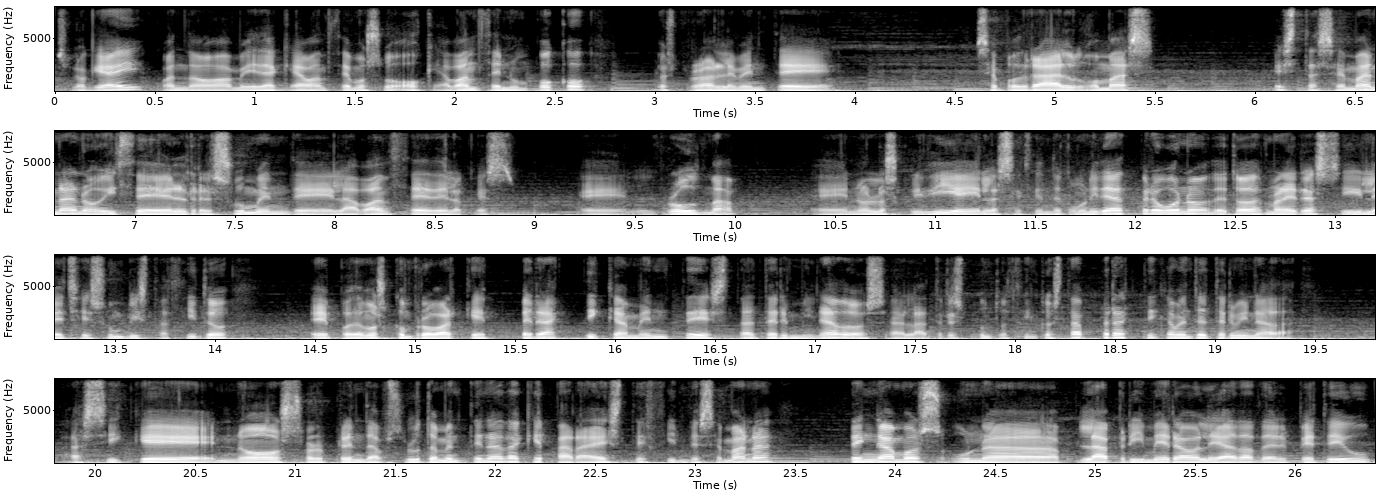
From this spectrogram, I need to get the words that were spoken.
es lo que hay. Cuando a medida que avancemos o que avancen un poco, pues probablemente se podrá algo más. Esta semana no hice el resumen del avance de lo que es el roadmap, eh, no lo escribí en la sección de comunidad, pero bueno, de todas maneras, si le echáis un vistacito, eh, podemos comprobar que prácticamente está terminado. O sea, la 3.5 está prácticamente terminada. Así que no os sorprende absolutamente nada que para este fin de semana tengamos una, la primera oleada del PTU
